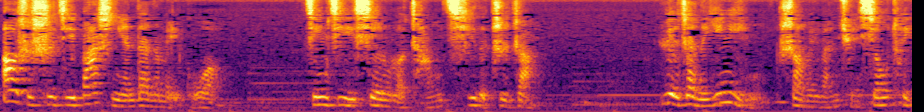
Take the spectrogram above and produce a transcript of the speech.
二十世纪八十年代的美国，经济陷入了长期的滞胀，越战的阴影尚未完全消退，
